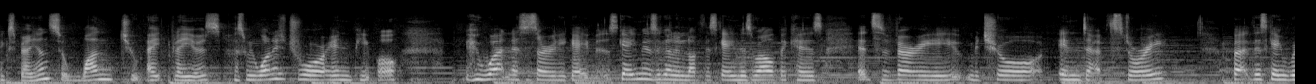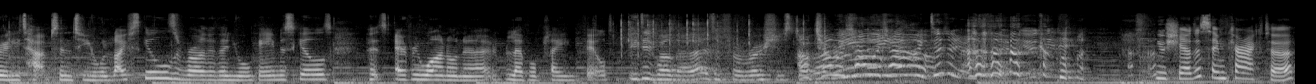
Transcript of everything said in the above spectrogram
experience, so one to eight players. Because we wanted to draw in people who weren't necessarily gamers. Gamers are going to love this game as well because it's a very mature, in-depth story. But this game really taps into your life skills rather than your gamer skills, puts everyone on a level playing field. You did well there, that is a ferocious job. Oh, challenge, challenge, challenge, we did it. You did it. You share the same character,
